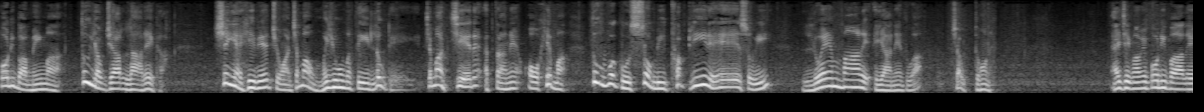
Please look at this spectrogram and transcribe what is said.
ပေါတိပါမိန်းမသူ့ယောက်ျားလာတဲ့အခါ ရှင့်ရဲ့ဟေဘဲကြုံကကျမကိုမယုံမသေးလုပ်တယ်ကျမကျဲတဲ့အတန်နဲ့အော်ဟစ်မှသူ့ဘက်ကိုစွန့်ပြီးထွက်ပြေးတယ်ဆိုပြီးလွဲမားတဲ့အရာနဲ့သူကကြောက်တွန်းတယ်အဲ့ဒီချိန်မှာပေါတိပါလေ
